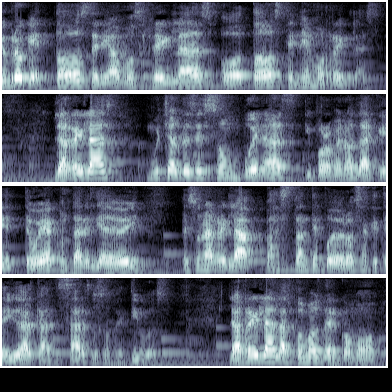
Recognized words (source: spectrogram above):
Yo creo que todos teníamos reglas o todos tenemos reglas. Las reglas muchas veces son buenas y por lo menos la que te voy a contar el día de hoy es una regla bastante poderosa que te ayuda a alcanzar tus objetivos. Las reglas las podemos ver como,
